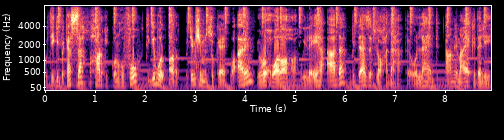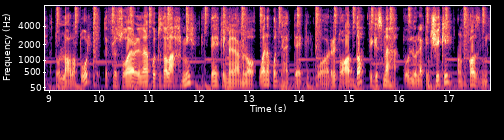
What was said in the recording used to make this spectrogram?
وتيجي بكاسة بحركة كونغ فو تجيبوا الأرض وتمشي من سكات وأرن يروح وراها ويلاقيها قاعدة بتعزف لوحدها فيقول لها أنت بتتعاملي معايا كده ليه؟ فتقول له على طول الطفل الصغير اللي أنا كنت طالع احميه اتاكل من العملاق وأنا كنت هتاكل ووريته عضة في جسمها تقول له لكن شيكي أنقذني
